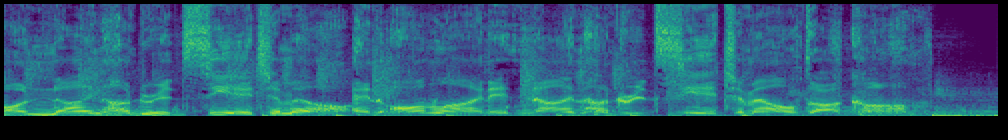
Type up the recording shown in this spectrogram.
on 900 CHML and online at 900CHML.com.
